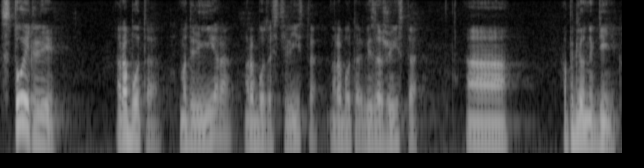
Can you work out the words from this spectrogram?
стоит ли работа модельера, работа стилиста, работа визажиста а, определенных денег?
